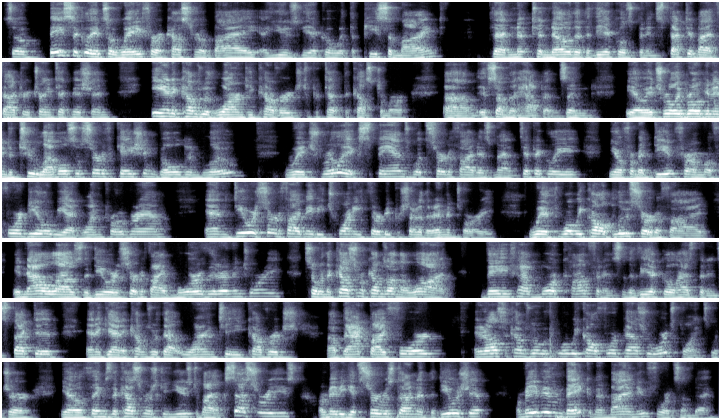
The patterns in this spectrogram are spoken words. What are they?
So basically, it's a way for a customer to buy a used vehicle with the peace of mind that to know that the vehicle has been inspected by a factory trained technician and it comes with warranty coverage to protect the customer um, if something happens. And you know it's really broken into two levels of certification gold and blue which really expands what's certified as meant typically you know from a deal from a ford dealer we had one program and dealers certified maybe 20 30% of their inventory. With what we call blue certified it now allows the dealer to certify more of their inventory. So when the customer comes on the lot they have more confidence that the vehicle has been inspected. And again, it comes with that warranty coverage uh, backed by Ford. And it also comes with what we call Ford Pass Rewards points, which are you know things that customers can use to buy accessories or maybe get service done at the dealership or maybe even bank them and buy a new Ford someday.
